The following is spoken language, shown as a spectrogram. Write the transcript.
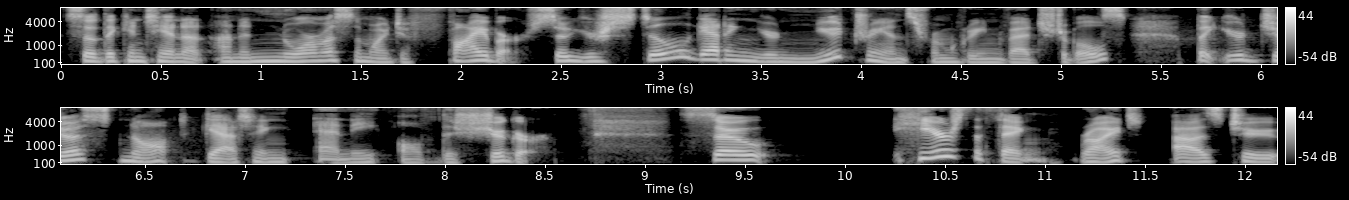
So they contain an, an enormous amount of fiber. So you're still getting your nutrients from green vegetables, but you're just not getting any of the sugar. So here's the thing, right? As to,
